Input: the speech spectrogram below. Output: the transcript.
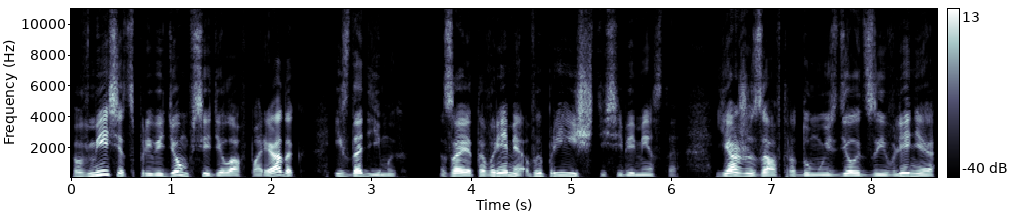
«в месяц приведем все дела в порядок и сдадим их. За это время вы приищете себе место. Я же завтра думаю сделать заявление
